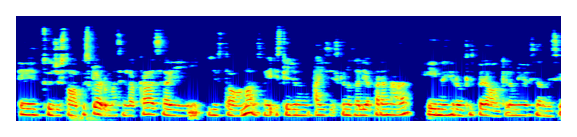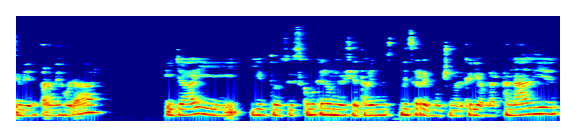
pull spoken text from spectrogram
Eh, entonces yo estaba pues claro más en la casa y, y estaba más. Ahí, es que yo ahí sí es que no salía para nada y me dijeron que esperaban que la universidad me sirviera para mejorar y ya y, y entonces como que en la universidad también me, me encerré mucho, no le quería hablar a nadie.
